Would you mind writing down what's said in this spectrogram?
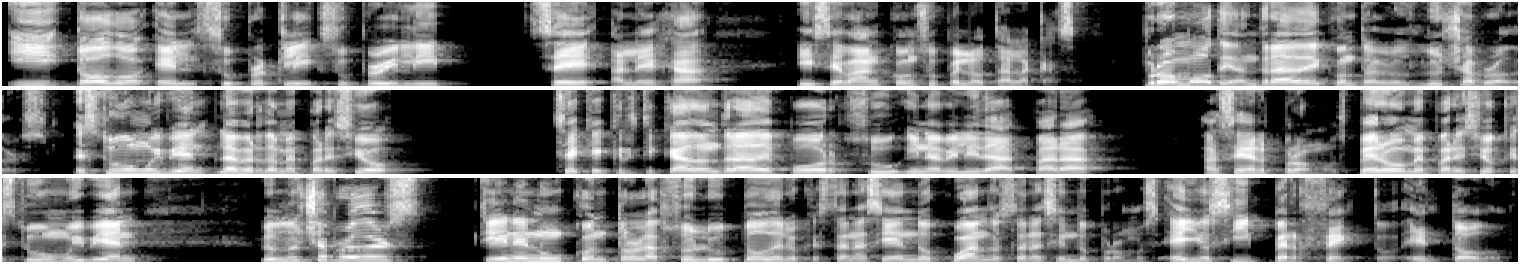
y todo el Super Click, Super Elite se aleja y se van con su pelota a la casa. Promo de Andrade contra los Lucha Brothers. Estuvo muy bien, la verdad me pareció... Sé que he criticado a Andrade por su inhabilidad para hacer promos, pero me pareció que estuvo muy bien. Los Lucha Brothers tienen un control absoluto de lo que están haciendo cuando están haciendo promos. Ellos sí, perfecto en todo.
